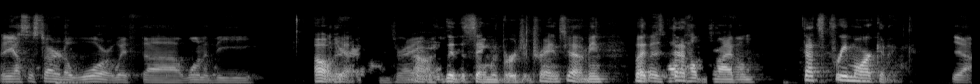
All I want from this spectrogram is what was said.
And he also started a war with uh, one of the Oh other yeah, airlines, right? Oh, he did the same with Virgin Trains. Yeah, I mean, but Does that that, help drive him? That's free marketing. Yeah.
